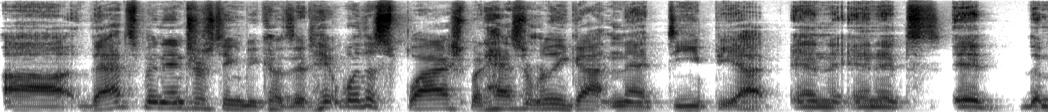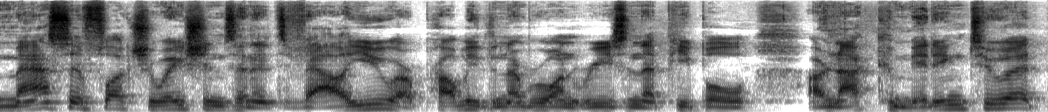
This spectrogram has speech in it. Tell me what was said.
uh, that's been interesting because it hit with a splash, but hasn't really gotten that deep yet. And and it's it the massive fluctuations in its value are probably the number one reason that people are not committing to it.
